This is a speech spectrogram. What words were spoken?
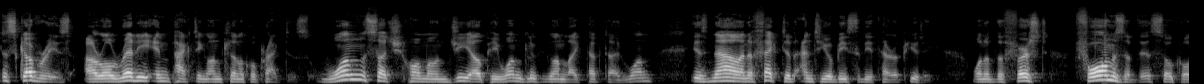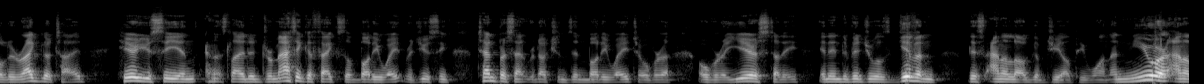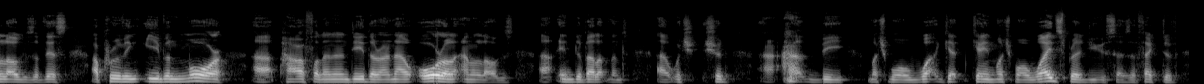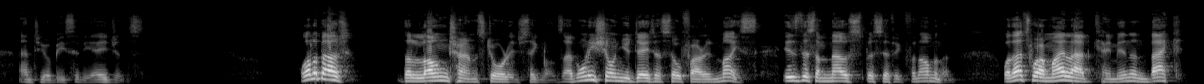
discoveries are already impacting on clinical practice. One such hormone, GLP 1, glucagon like peptide 1, is now an effective anti obesity therapeutic. One of the first forms of this, so called liraglutide, here you see in, in a slide dramatic effects of body weight, reducing 10% reductions in body weight over a, over a year study in individuals given this analog of GLP 1. And newer analogs of this are proving even more uh, powerful, and indeed, there are now oral analogs uh, in development uh, which should uh, be much more get, gain much more widespread use as effective anti-obesity agents. What about the long-term storage signals. I've only shown you data so far in mice. Is this a mouse-specific phenomenon? Well, that's where my lab came in, and back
